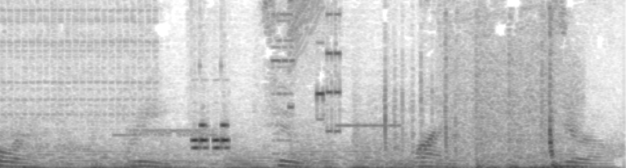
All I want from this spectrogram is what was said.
four, three, two, one, zero.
